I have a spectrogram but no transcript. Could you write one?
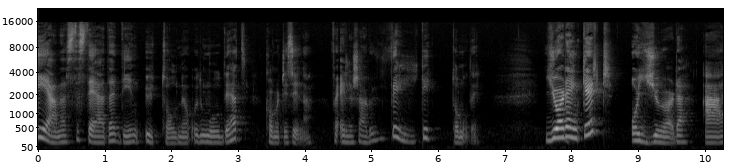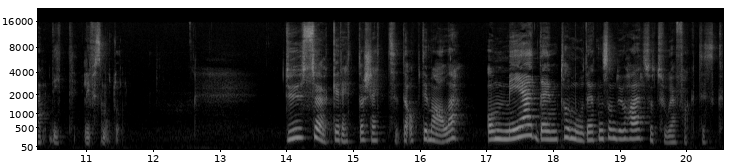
eneste stedet din utålmodighet kommer til syne. For ellers er du veldig tålmodig. Gjør det enkelt, og gjør det er ditt livsmotto. Du søker rett og slett det optimale. Og med den tålmodigheten som du har, så tror jeg faktisk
